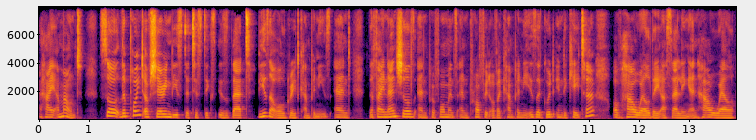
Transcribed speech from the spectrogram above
a high amount. So, the point of sharing these statistics is that these are all great companies, and the financials and performance and profit of a company is a good indicator of how well they are selling and how well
